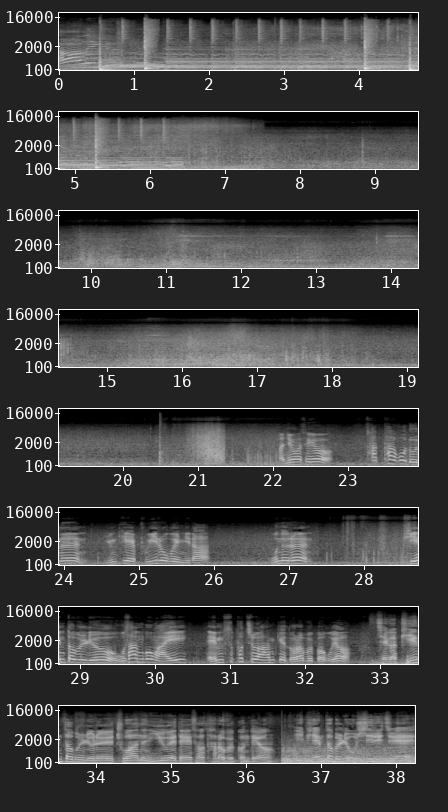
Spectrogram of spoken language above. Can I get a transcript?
Darling, you. 안녕하세요. 차 타고 노는 윤키의 브이로그입니다. 오늘은 BMW 530i M 스포츠와 함께 놀아볼 거고요. 제가 BMW를 좋아하는 이유에 대해서 다뤄볼 건데요. 이 BMW 5 시리즈의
